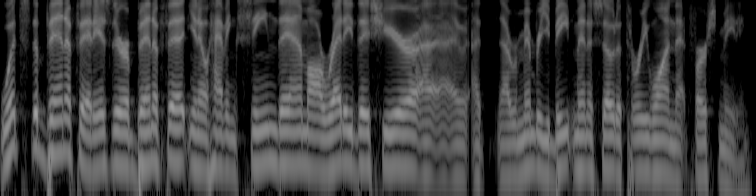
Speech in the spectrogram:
What's the benefit? Is there a benefit, you know, having seen them already this year? I, I, I remember you beat Minnesota three one that first meeting.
